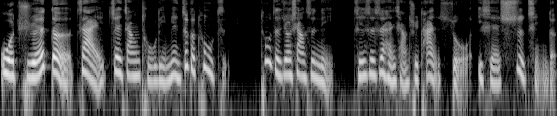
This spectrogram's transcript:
我觉得在这张图里面，这个兔子，兔子就像是你，其实是很想去探索一些事情的。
